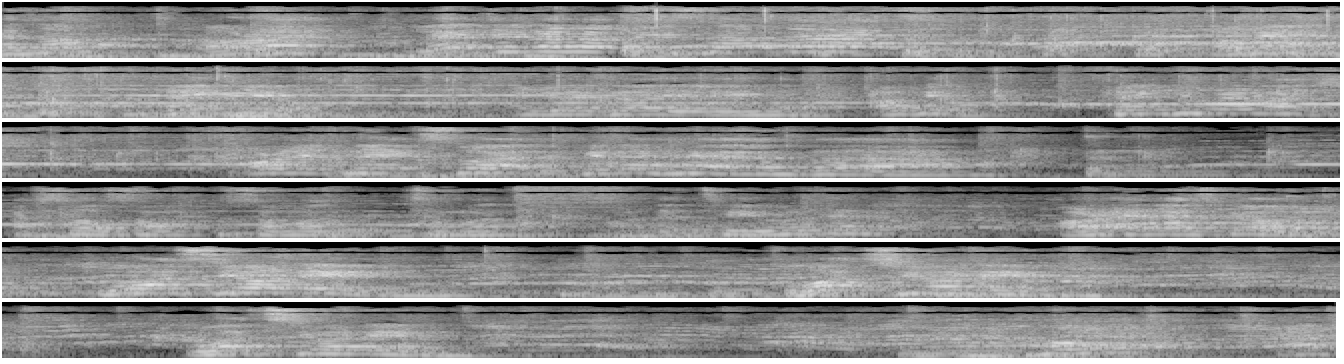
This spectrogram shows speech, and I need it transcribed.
That's all? All right. Let's another big sound there. Okay. Thank you. I'm going to tell you later. Okay. Thank you very much. All right. Next one. Can I have... Uh, I saw some, someone, someone on the table there. All right. Let's go. What's your name? What's your name? What's your name? Who? Uh,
